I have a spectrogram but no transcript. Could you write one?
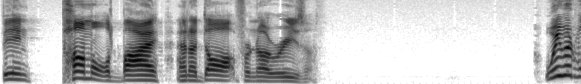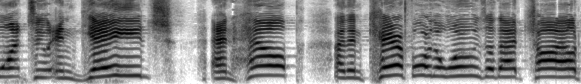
being pummeled by an adult for no reason. We would want to engage and help and then care for the wounds of that child,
